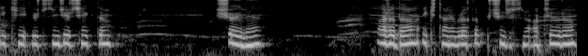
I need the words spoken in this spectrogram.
2 3 zincir çektim şöyle. Arada iki tane bırakıp üçüncüsünü atıyorum.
